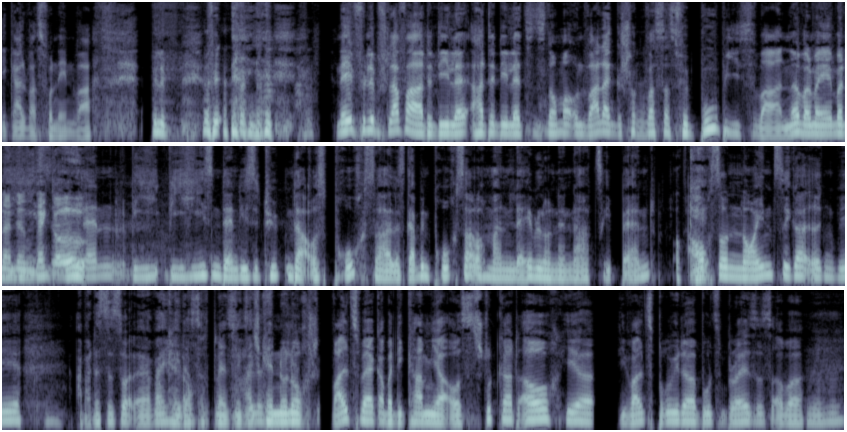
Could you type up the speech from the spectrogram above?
egal was von denen war. Philipp, Phil- nee, Philipp Schlaffer hatte die, hatte die letztens nochmal und war dann geschockt, was das für Bubis waren, ne? Weil man ja immer dann denkt, oh. denn, wie, wie hießen denn diese Typen da aus Bruchsal? Es gab in Bruchsal auch mal ein Label und eine Nazi-Band. Okay. Auch so ein 90er irgendwie. Aber das ist so, da war ich Okay, halt das auch sagt mir jetzt nichts. Ich kenne nur noch Walzwerk, aber die kamen ja aus Stuttgart auch. Hier die Walzbrüder, Boots and Braces, aber Mhm.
